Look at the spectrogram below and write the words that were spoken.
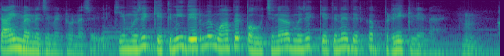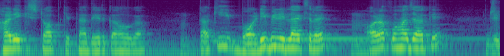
टाइम मैनेजमेंट होना चाहिए कि मुझे कितनी देर में वहाँ पे पहुँचना है और मुझे कितने देर का ब्रेक लेना है। हम्म, हर एक स्टॉप कितना देर का होगा हम्म, ताकि बॉडी भी रिलैक्स रहे और आप वहाँ जाके जी।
